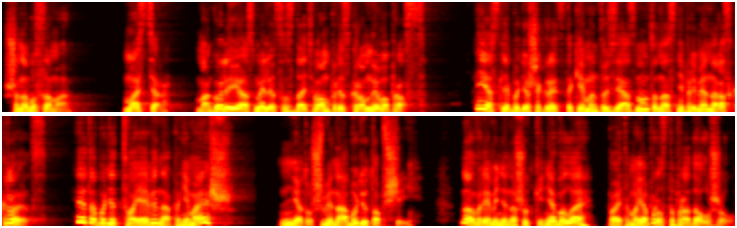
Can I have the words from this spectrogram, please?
Шинобу сама. Мастер, могу ли я осмелиться задать вам прескромный вопрос? Если будешь играть с таким энтузиазмом, то нас непременно раскроют. Это будет твоя вина, понимаешь? Нет уж, вина будет общей но времени на шутки не было, поэтому я просто продолжил.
